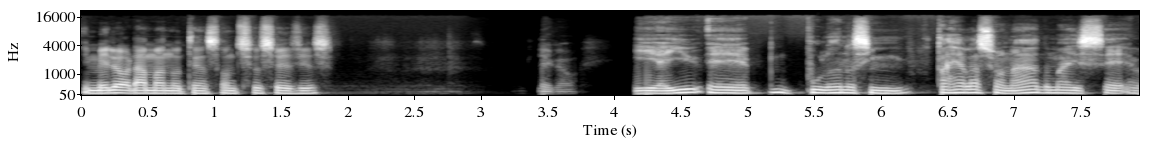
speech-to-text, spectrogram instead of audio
E melhorar a manutenção do seu serviço. Legal. E aí, é, pulando assim, está relacionado, mas é,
